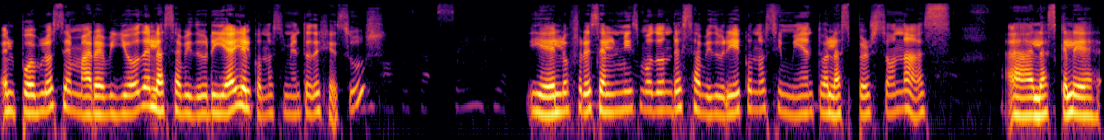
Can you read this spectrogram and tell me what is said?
El pueblo se maravilló de la sabiduría y el conocimiento de Jesús. Y Él ofrece el mismo don de sabiduría y conocimiento a las personas a las que le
